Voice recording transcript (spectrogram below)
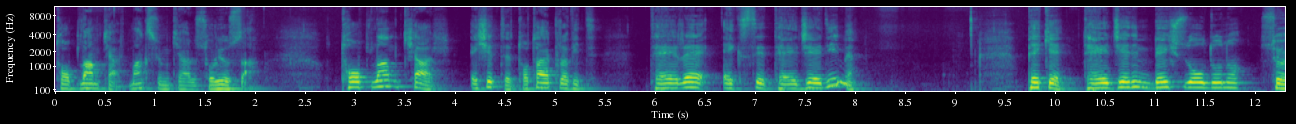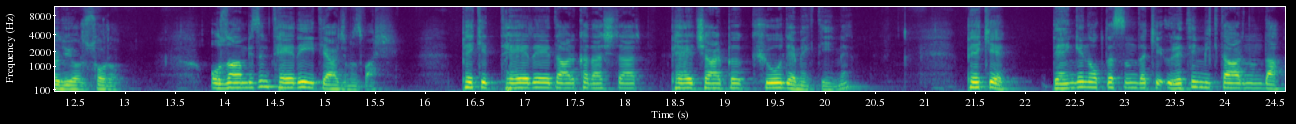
toplam kar, maksimum karı soruyorsa toplam kar eşittir total profit TR eksi TC değil mi? Peki TC'nin 500 olduğunu söylüyor soru. O zaman bizim TR'ye ihtiyacımız var. Peki TR'de arkadaşlar P çarpı Q demek değil mi? Peki denge noktasındaki üretim miktarının da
